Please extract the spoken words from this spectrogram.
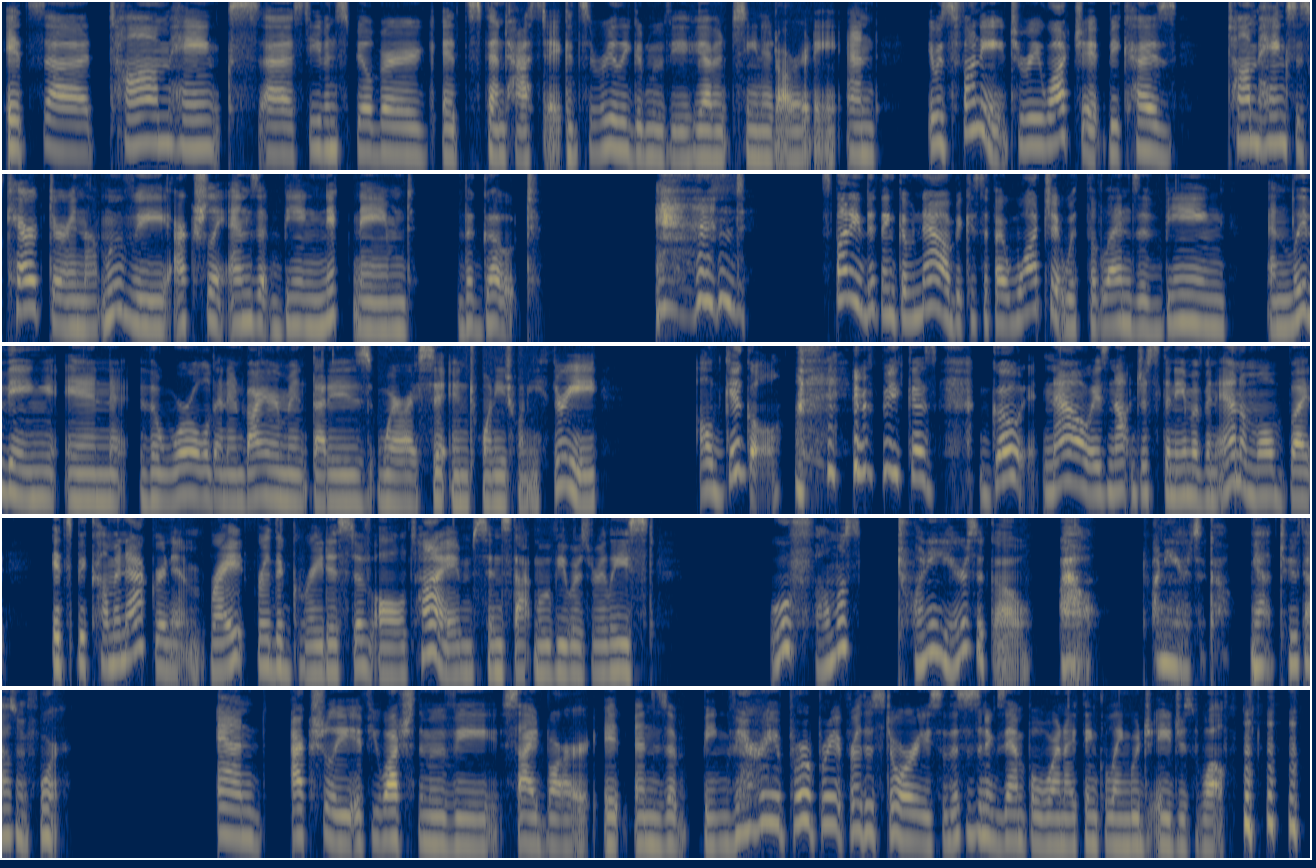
it's uh, Tom Hanks, uh, Steven Spielberg. It's fantastic. It's a really good movie if you haven't seen it already. And it was funny to rewatch it because Tom Hanks's character in that movie actually ends up being nicknamed the goat. And it's funny to think of now because if I watch it with the lens of being and living in the world and environment that is where I sit in 2023, I'll giggle because goat now is not just the name of an animal, but it's become an acronym, right? For the greatest of all time since that movie was released. Oof, almost 20 years ago. Wow, 20 years ago. Yeah, 2004. And actually, if you watch the movie, sidebar, it ends up being very appropriate for the story. So, this is an example when I think language ages well.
